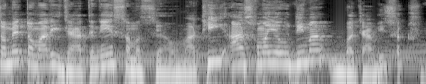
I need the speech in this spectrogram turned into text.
તમે તમારી જાતને સમસ્યાઓમાંથી આ સમય અવધિમાં બચાવી શકશો.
